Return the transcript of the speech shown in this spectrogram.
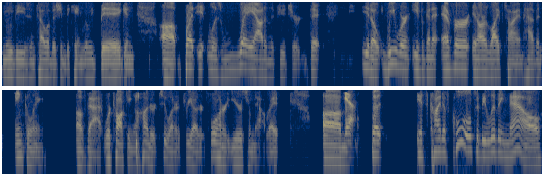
movies and television became really big and uh but it was way out in the future. That you know we weren't even going to ever in our lifetime have an inkling of that. We're talking 100 200 300 400 years from now right? Um yeah. but it's kind of cool to be living now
